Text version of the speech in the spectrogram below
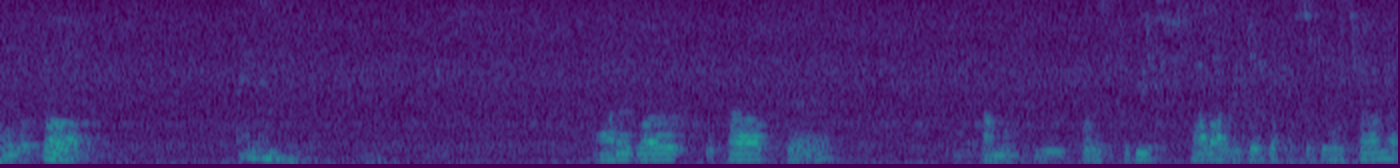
মূলত অনেক বড় কথা হচ্ছে মোটামুটি পরিস্থিতি স্বাভাবিক হতে তুমি না।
